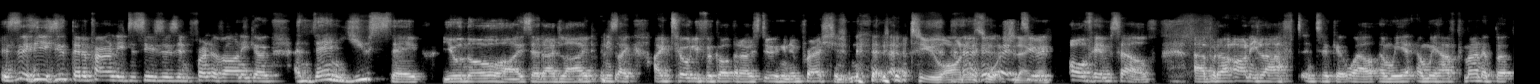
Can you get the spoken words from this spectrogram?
then apparently de Souza's in front of Arnie going, and then you say, "You'll know how I said I'd lied," and he's like, "I totally forgot that I was doing an impression to Arnold Schwarzenegger. To- of himself." Uh, but Arnie laughed and took it well, and we and we have Commando. But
